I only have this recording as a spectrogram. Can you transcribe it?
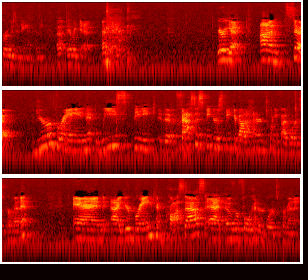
frozen, Anthony. Oh, there we go. Okay. There we go. Um, so, your brain, we speak, the fastest speakers speak about 125 words per minute, and uh, your brain can process at over 400 words per minute.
